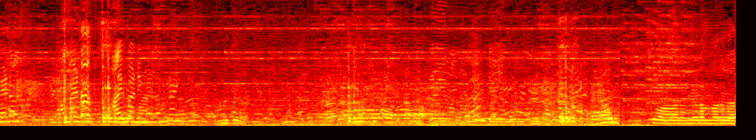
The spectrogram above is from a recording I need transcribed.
ಮೇಡಮ್ ಆಯ್ ಮಾಡಿ ಮೇಡಮ್ ಮೇಡಮ್ನವ್ರಿಗೆ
